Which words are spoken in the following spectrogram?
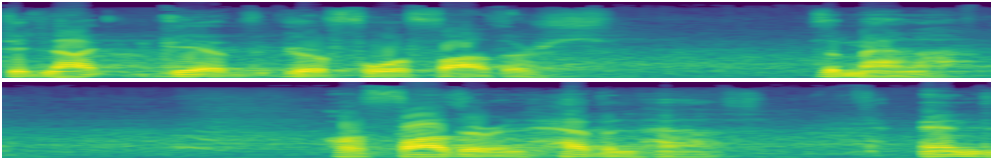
did not give your forefathers the manna. Our Father in heaven has. And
